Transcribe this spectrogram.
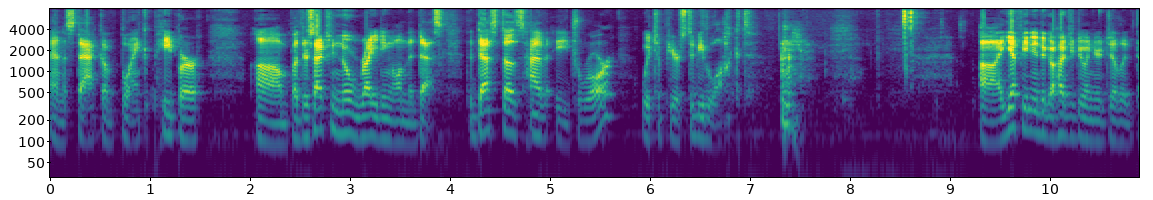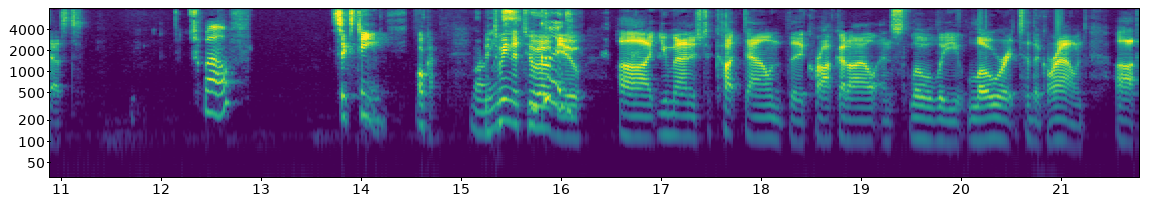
and a stack of blank paper. Um, but there's actually no writing on the desk. The desk does have a drawer, which appears to be locked. uh, Yeffy and Indigo, how'd you do on your agility tests? 12. Sixteen. Okay. Nice. Between the two of you, uh, you manage to cut down the crocodile and slowly lower it to the ground. Uh,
